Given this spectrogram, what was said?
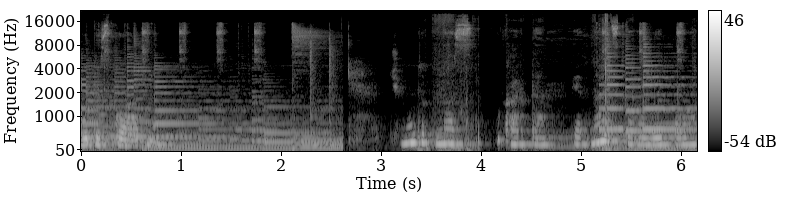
буде складно. Чому тут у нас карта 15-го випала?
